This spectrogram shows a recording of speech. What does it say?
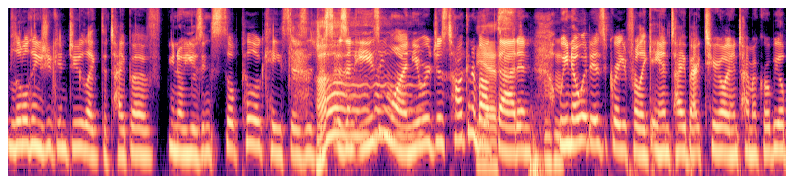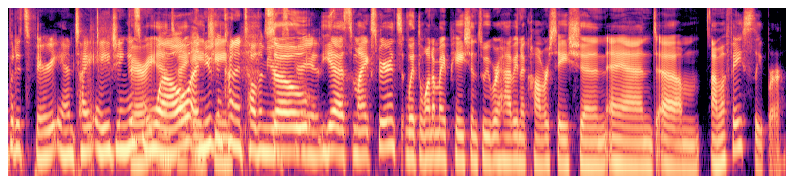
little things you can do, like the type of, you know, using silk pillowcases. It just is an easy one. You were just talking about Yes. that. And Mhm. we know it is great for like antibacterial, antimicrobial, but it's very anti-aging Very as well. And you can kind of tell them your so experience. yes, my experience with one of my patients, we were having a conversation, and um, I'm a face sleeper.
